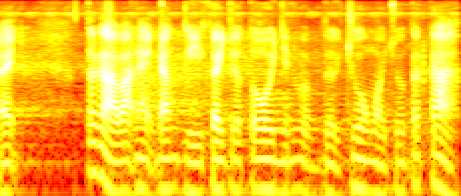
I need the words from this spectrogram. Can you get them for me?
Đấy. Tất cả bạn hãy đăng ký kênh cho tôi, Nhấn vào tượng chuông và chuông tất cả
